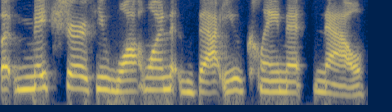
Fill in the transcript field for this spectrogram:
But make sure if you want one that you claim it now.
